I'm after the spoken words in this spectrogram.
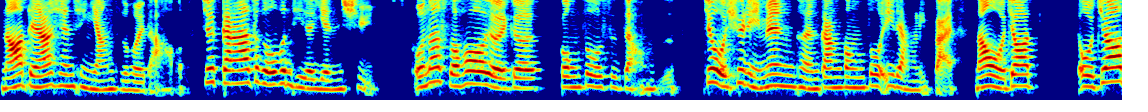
然后等一下先请杨子回答好了。就刚刚这个问题的延续，我那时候有一个工作是这样子，就我去里面可能刚工作一两个礼拜，然后我就要我就要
